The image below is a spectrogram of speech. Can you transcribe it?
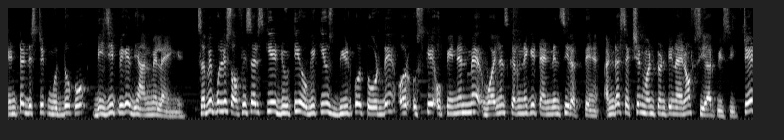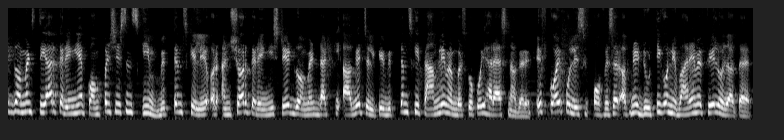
इंटर डिस्ट्रिक्ट मुद्दों को डीजीपी के ध्यान में लाएँगे। सभी पुलिस ऑफिसर्स की ये ड्यूटी होगी कि उस भीड़ को तोड़ दें और उसके ओपिनियन में वायलेंस करने की टेंडेंसी रखते हैं under section 129 of CrPC state governments तैयार करेंगी कॉम्पनसेशन स्कीम विक्टिम्स के लिए और अंश्योर करेंगी स्टेट गवर्नमेंट दैट की आगे चल के विक्टिम्स की फैमिली मेंबर्स को कोई हरास ना करे। इफ़ कोई पुलिस ऑफिसर अपनी ड्यूटी को निभाने में फेल हो जाता है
